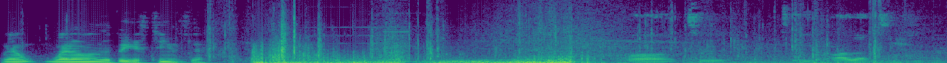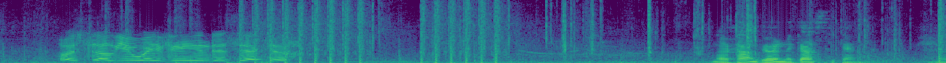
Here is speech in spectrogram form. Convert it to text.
We're, we're one of the biggest teams, yeah? Oh, two. Two pilots. Hostile UAV in the sector. No, I can't go in the gas again. No.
